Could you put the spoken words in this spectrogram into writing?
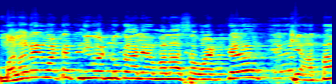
मला नाही वाटत निवडणुका आल्या. मला असं वाटतं की आता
